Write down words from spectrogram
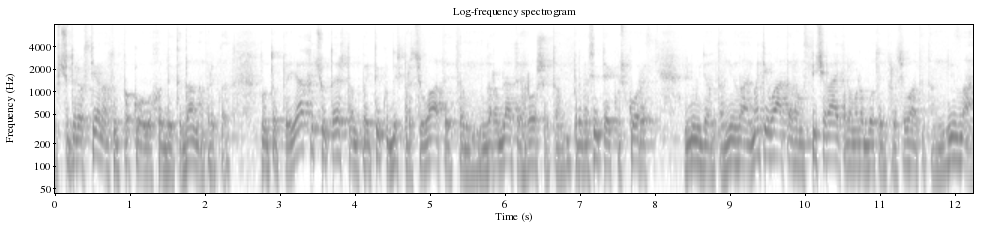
в чотирьох стінах тут по колу ходити, да, наприклад. Ну, тобто я хочу теж там пойти кудись працювати, там, заробляти гроші, там, приносити якусь користь людям, там, не знаю, мотиватором, спічрайтером працювати, працювати, там, не знаю.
